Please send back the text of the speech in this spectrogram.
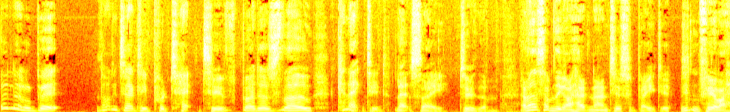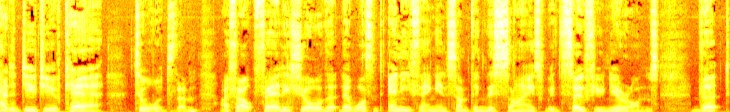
a little bit not exactly protective, but as though connected, let's say, to them. And that's something I hadn't anticipated. I didn't feel I had a duty of care towards them. I felt fairly sure that there wasn't anything in something this size with so few neurons that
